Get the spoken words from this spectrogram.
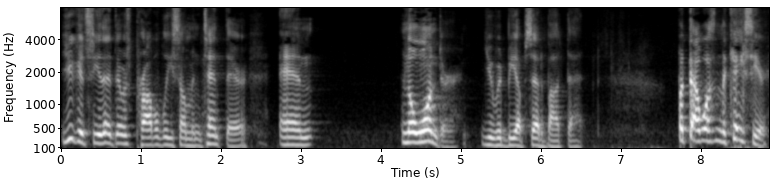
you could see that there was probably some intent there. And no wonder you would be upset about that. But that wasn't the case here.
